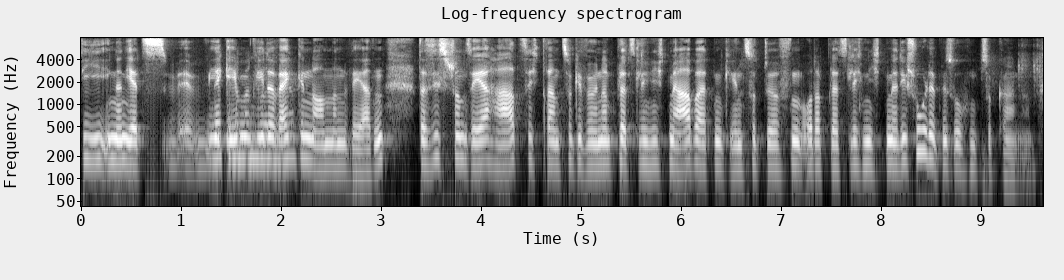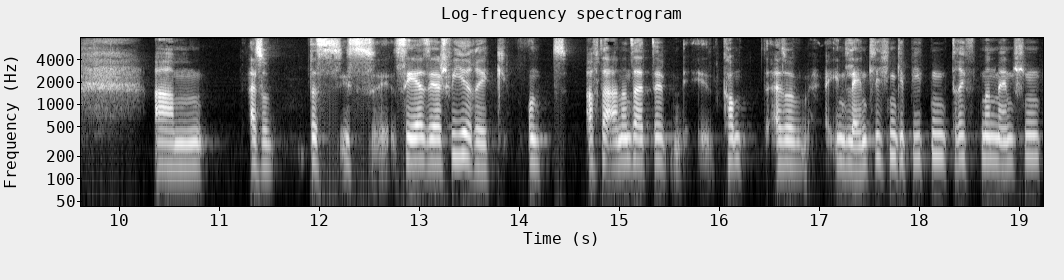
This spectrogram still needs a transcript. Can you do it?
die ihnen jetzt äh, eben wieder weggenommen werden. Das ist schon sehr hart, sich daran zu gewöhnen, plötzlich nicht mehr arbeiten gehen zu dürfen oder plötzlich nicht mehr die Schule besuchen zu können. Ähm, also das ist sehr, sehr schwierig. Und auf der anderen Seite kommt, also in ländlichen Gebieten trifft man Menschen,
